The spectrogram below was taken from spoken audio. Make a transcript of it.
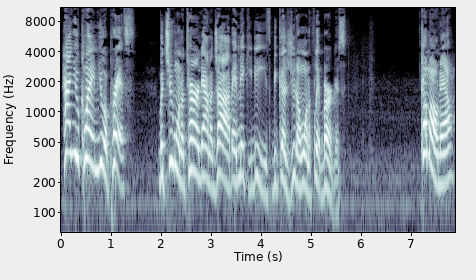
how you claim you oppressed, but you want to turn down a job at Mickey D's because you don't want to flip burgers? Come on now.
